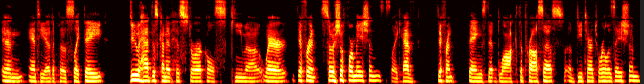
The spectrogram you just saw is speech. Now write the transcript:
in Anti Oedipus, like they do have this kind of historical schema where different social formations like have different things that block the process of deterritorialization.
